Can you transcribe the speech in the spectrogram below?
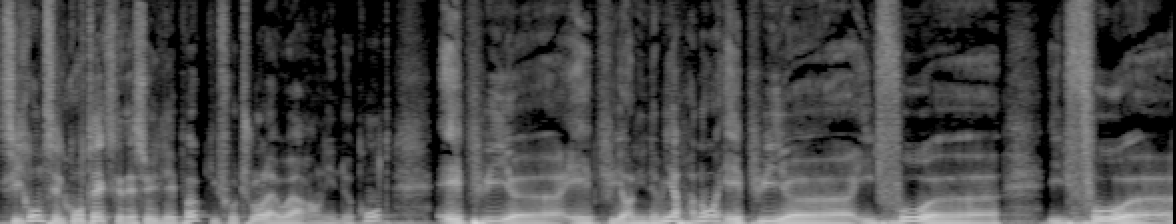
ce qui compte, c'est le contexte qui était celui de l'époque, il faut toujours l'avoir en ligne de compte, et puis, euh, et puis en ligne de mire, pardon, et puis euh, il faut, euh, il faut, euh,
